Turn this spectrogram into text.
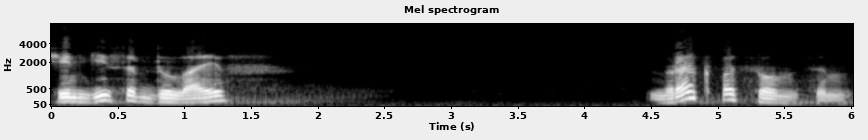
Чингис Абдулаев. Брак под солнцем.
